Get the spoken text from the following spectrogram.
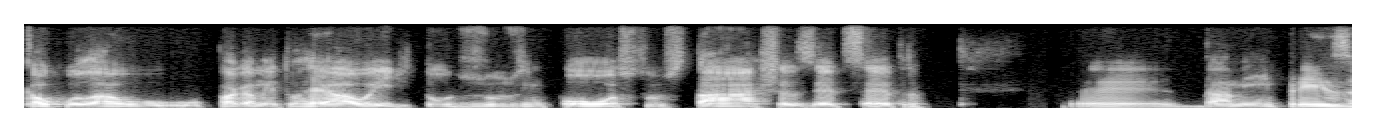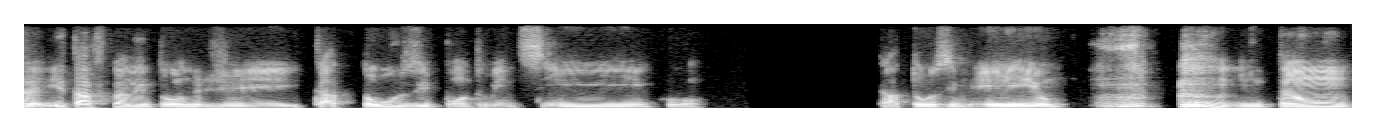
calcular o, o, pagamento real aí de todos os impostos, taxas, etc., é, da minha empresa e está ficando em torno de 14,25, 14,5%. Então,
